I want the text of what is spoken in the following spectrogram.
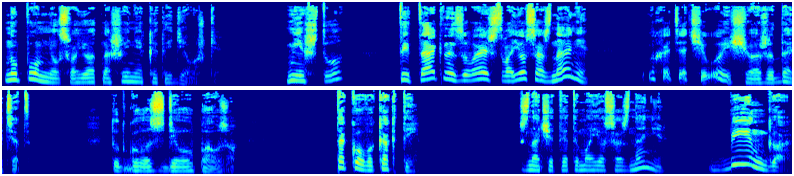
но помнил свое отношение к этой девушке. Ничто? Ты так называешь свое сознание? Ну, хотя чего еще ожидать от... Тут голос сделал паузу такого, как ты. Значит, это мое сознание? Бинго!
